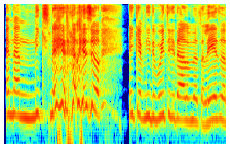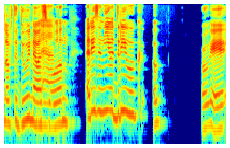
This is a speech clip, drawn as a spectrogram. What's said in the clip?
En dan niks meer. Allee, zo. Ik heb niet de moeite gedaan om dat te lezen of te doen. Dat was Ja. gewoon, er is een nieuwe driehoek. Oké.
